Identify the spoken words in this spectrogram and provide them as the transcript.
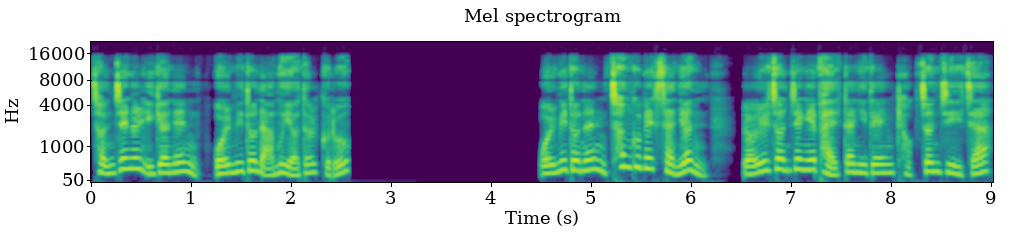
전쟁을 이겨낸 월미도 나무 8그루. 월미도는 1904년 러일 전쟁의 발단이 된 격전지이자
